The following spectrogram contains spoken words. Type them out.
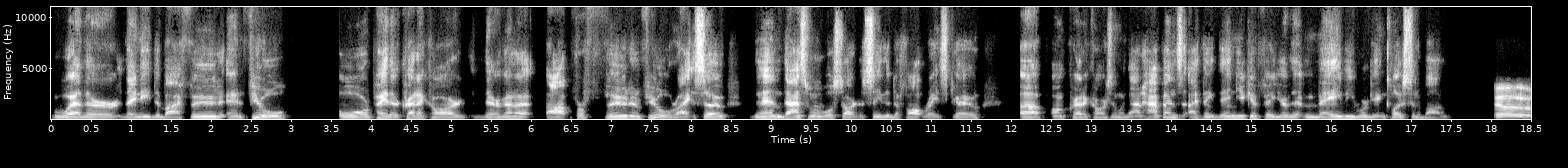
whether they need to buy food and fuel or pay their credit card, they're going to opt for food and fuel, right? So then that's when we'll start to see the default rates go up on credit cards. And when that happens, I think then you can figure that maybe we're getting close to the bottom. Oh,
